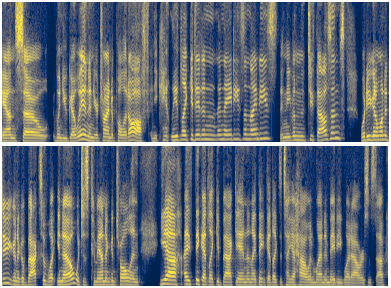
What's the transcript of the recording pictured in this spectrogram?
and so when you go in and you're trying to pull it off and you can't lead like you did in, in the 80s and 90s and even the 2000s, what are you going to want to do? You're going to go back to what you know, which is command and control. And yeah, I think I'd like you back in and I think I'd like to tell you how and when and maybe what hours and stuff.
